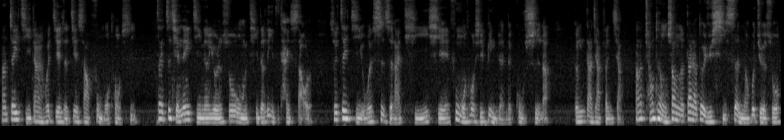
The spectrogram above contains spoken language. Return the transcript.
那这一集当然会接着介绍腹膜透析。在之前那一集呢，有人说我们提的例子太少了，所以这一集我会试着来提一些腹膜透析病人的故事啦。跟大家分享啊，传统上呢，大家对于洗肾呢，会觉得说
